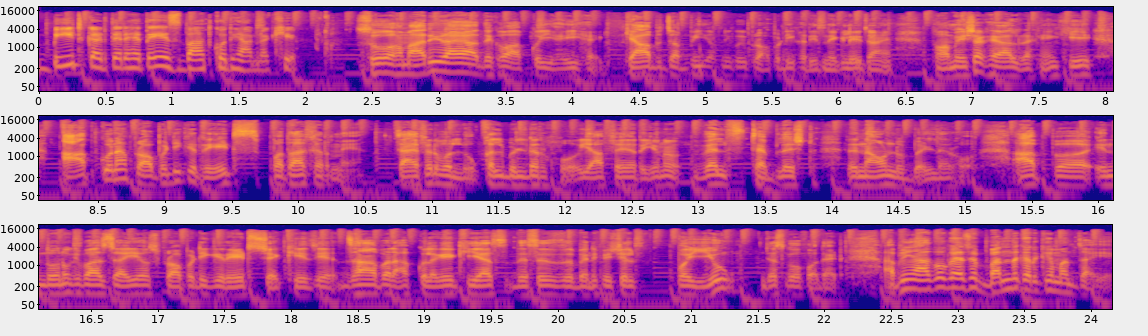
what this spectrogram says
बीट करते रहते हैं। इस बात को ध्यान रखिए। सो so, हमारी राय देखो आपको यही है कि आप जब भी अपनी कोई प्रॉपर्टी खरीदने के लिए जाएँ तो हमेशा ख्याल रखें कि आपको ना प्रॉपर्टी के रेट्स पता करने हैं। चाहे फिर वो लोकल बिल्डर हो या फिर you know well established renowned builder हो आप इन दोनों के पास जाइए उस प्रॉपर्टी की रेट्स चेक कीजिए जहाँ पर आपको लगे कि yes this is beneficial for you just go for that अपनी आँखों को ऐसे बंद करके मत जाइए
